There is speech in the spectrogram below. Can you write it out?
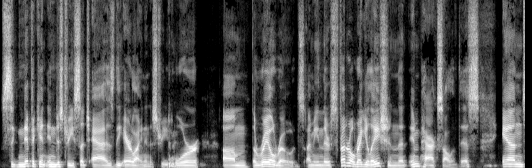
significant industries, such as the airline industry or um, the railroads. I mean, there's federal regulation that impacts all of this. And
